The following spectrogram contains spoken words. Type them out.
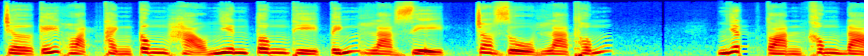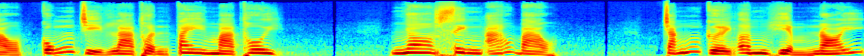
chờ kế hoạch thành công hảo nhiên tông thì tính là gì, cho dù là thống. Nhất toàn không đảo cũng chỉ là thuận tay mà thôi. Nho sinh áo bào. Trắng cười âm hiểm nói.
